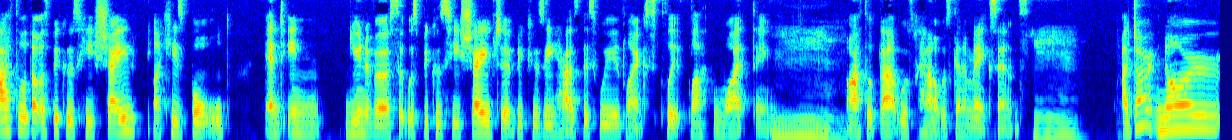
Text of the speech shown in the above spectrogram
I thought that was because he shaved, like he's bald, and in universe it was because he shaved it because he has this weird like split black and white thing. Mm, I thought that was how it was going to make sense. mm. I don't know.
